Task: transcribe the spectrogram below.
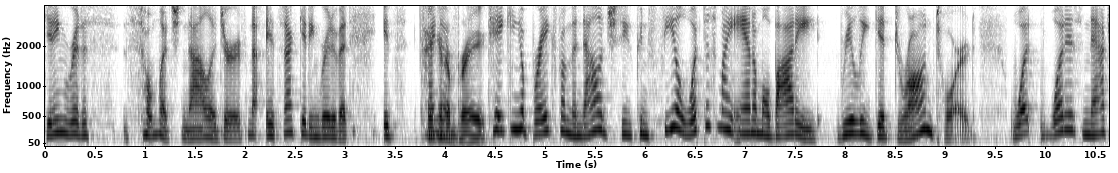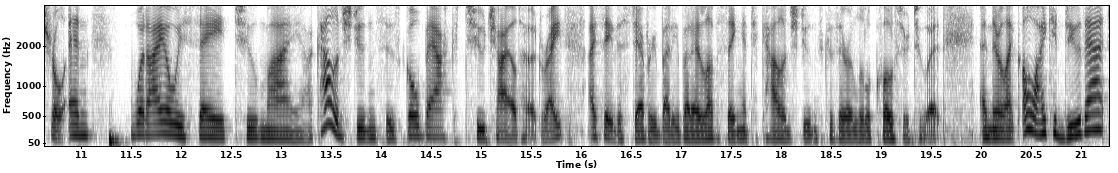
getting rid of so much knowledge, or if not, it's not getting rid of it. It's kind Taking a break. taking a break from the knowledge, so you can feel what does my animal body really get drawn toward. What what is natural, and what I always say to my uh, college students is go back to childhood. Right? I say this to everybody, but I love saying it to college students because they're a little closer to it, and they're like, "Oh, I can do that."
